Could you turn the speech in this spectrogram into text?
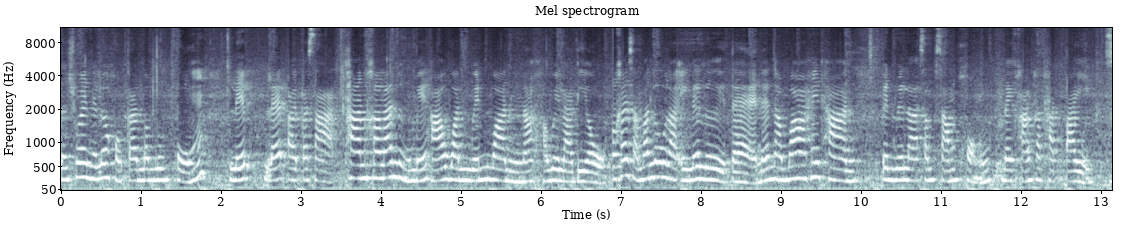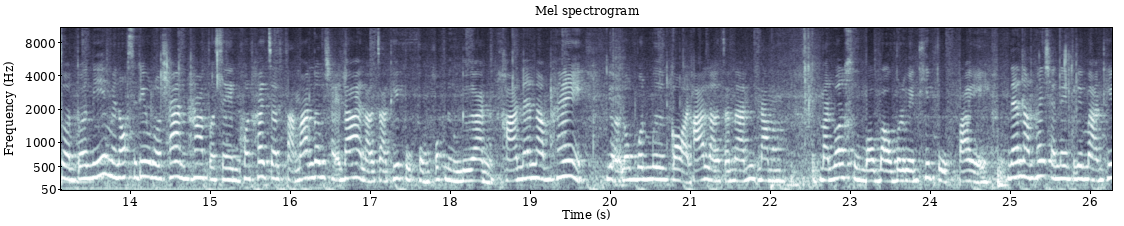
จะช่วยในเรื่องของการบำรุงผม เล็บ และปลายประสาท ทานครั้งละ 1 เม็ดคะวันเว้นวันนะคะ เวลาเดียวคนไข้สามารถเลือกเวลาเองได้เลย แต่แนะนำว่าให้ทานเป็นเวลาซ้ำๆของในครั้งถัดไป ส่วนตัวนี้ minoxidil lotion 5%คนไข้จะสามารถเริ่มใช้ได้หลังจากที่ปลูกผมครบ 1 เดือนคะแนะนำให้หยดลงบนมือก่อนคะหลังจากนั้นนำมานวดขึงเบาๆ บริเวณที่ปลูกไป แนะนำให้ใช้ในปริมาณที่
